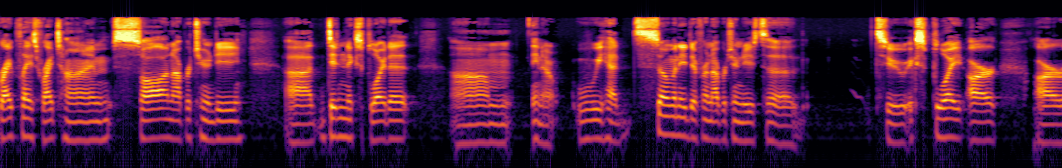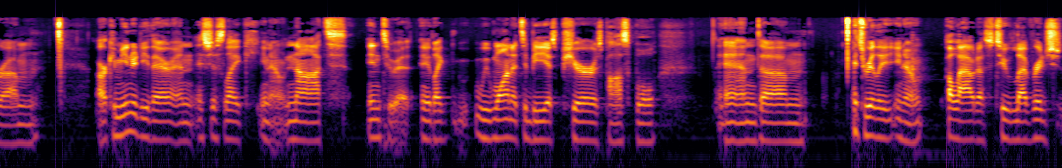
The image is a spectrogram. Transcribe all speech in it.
right place, right time. Saw an opportunity, uh, didn't exploit it. Um, you know, we had so many different opportunities to to exploit our our um, our community there, and it's just like you know not into it. it like we want it to be as pure as possible, and um, it's really you know allowed us to leverage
